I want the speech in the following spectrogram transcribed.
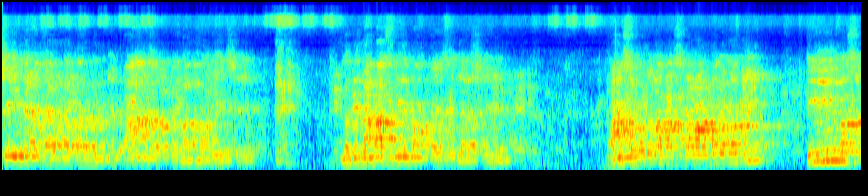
সেই মেরাজ আল্লাহ তার নবীকে পাঁচ অক্ট নামাজ দিয়েছে। নবী নামাজ নিয়ে মক্কায় চলে আসেন। পাঁচ অক্ট নামাজ পাওয়ার পরে নবী তিন বছর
